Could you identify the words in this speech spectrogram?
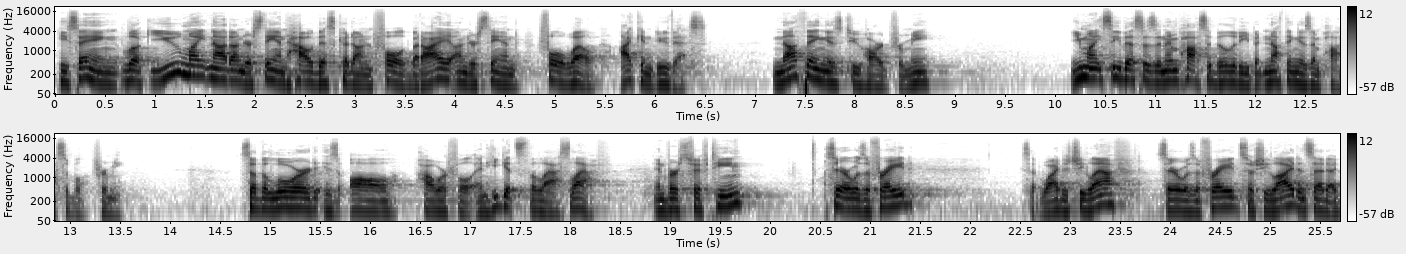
He's saying, Look, you might not understand how this could unfold, but I understand full well. I can do this. Nothing is too hard for me. You might see this as an impossibility, but nothing is impossible for me. So the Lord is all powerful, and he gets the last laugh. In verse 15, Sarah was afraid. He said, Why did she laugh? Sarah was afraid, so she lied and said, I,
